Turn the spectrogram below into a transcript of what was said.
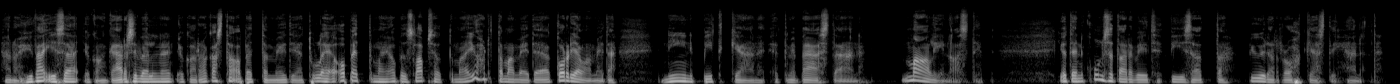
Hän on hyvä isä, joka on kärsivällinen, joka rakastaa opettaa meitä ja tulee opettamaan ja opetus lapseuttamaan ja johdattamaan meitä ja korjaamaan meitä niin pitkään, että me päästään maaliin asti. Joten kun sä tarvit viisautta, pyydä rohkeasti häneltä.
